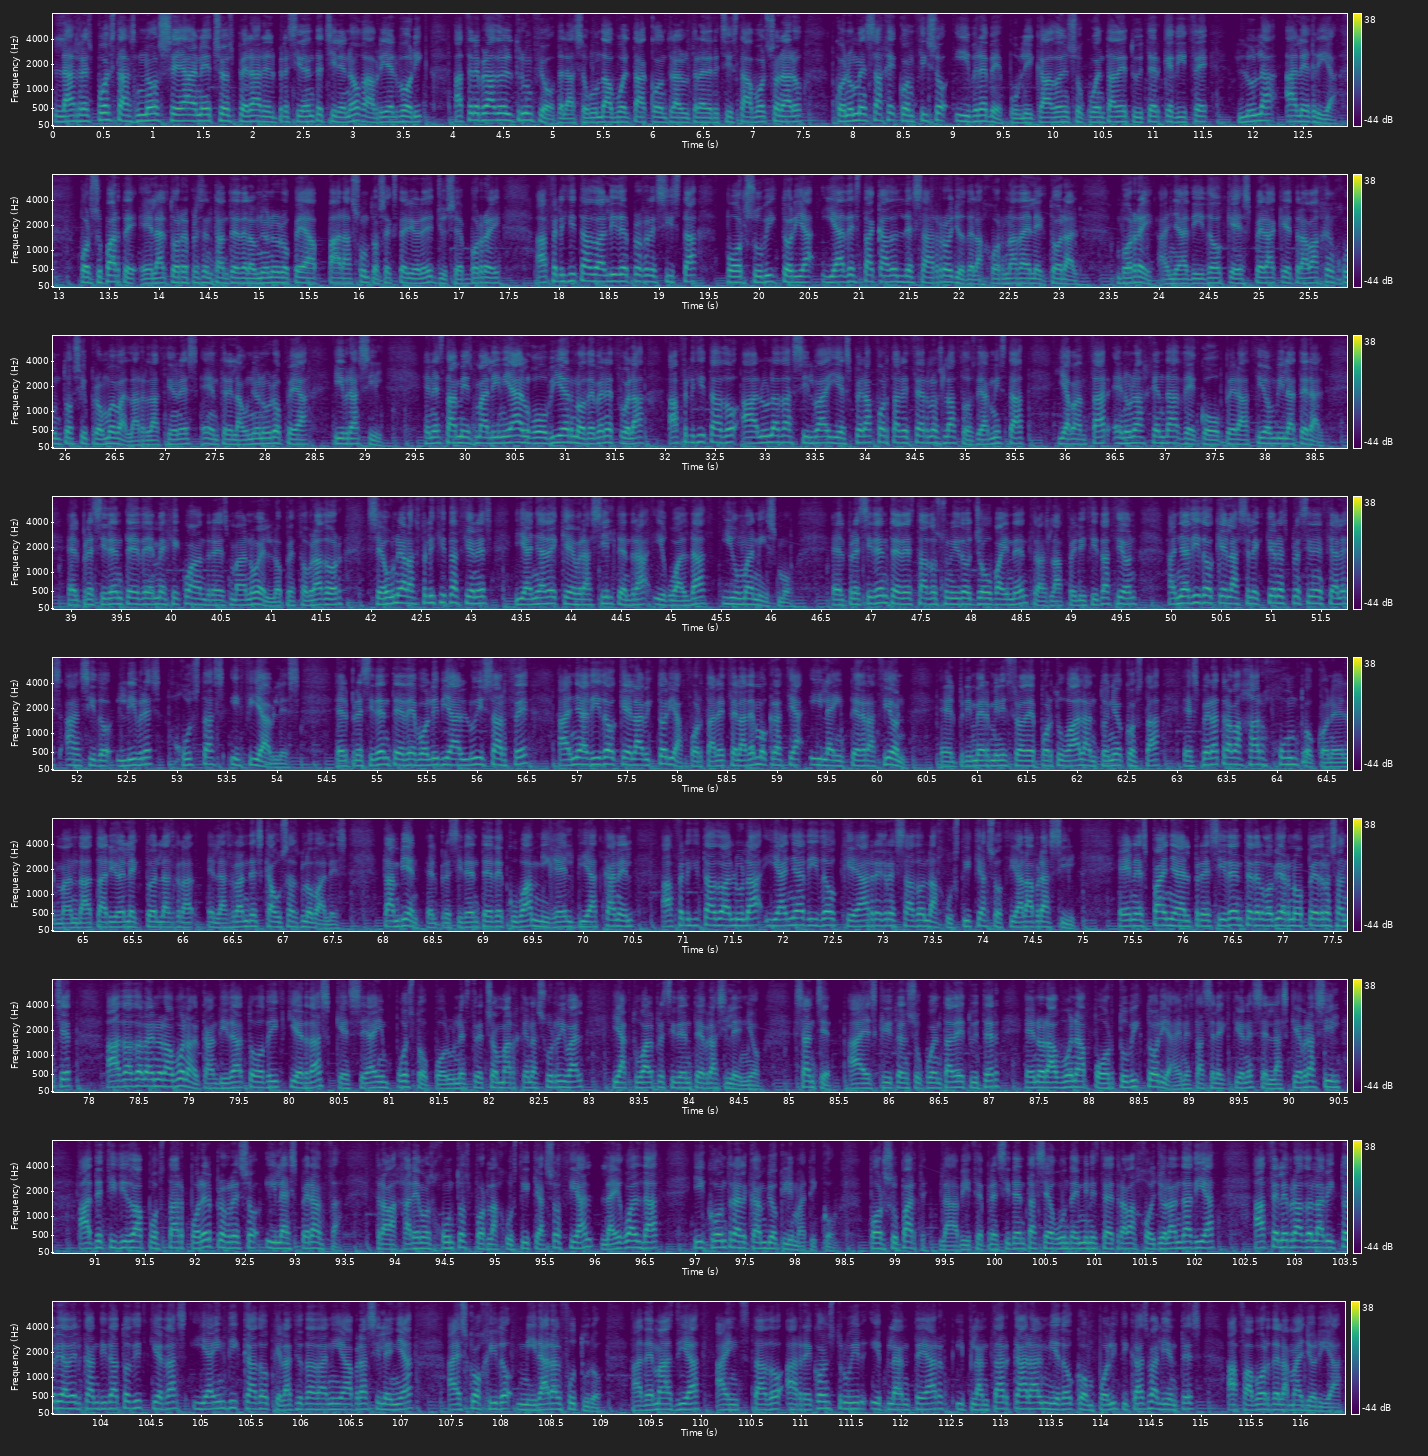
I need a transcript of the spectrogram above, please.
Las respuestas no se han hecho esperar. El presidente chileno, Gabriel Boric, ha celebrado el triunfo de la segunda vuelta contra el ultraderechista Bolsonaro con un mensaje conciso y breve publicado en su cuenta de Twitter que dice Lula Alegría. Por su parte, el alto representante de la Unión Europea para Asuntos Exteriores, Josep Borrell, ha felicitado al líder progresista por su victoria y ha destacado el desarrollo de la jornada electoral. Borrell ha añadido que espera que trabajen juntos y promuevan las relaciones entre la Unión Europea y Brasil. En esta misma línea, el gobierno de Venezuela ha felicitado a Lula da Silva y espera fortalecer los lazos de amistad y avanzar en una agenda de cooperación bilateral. El presidente de México, Andrés Manuel López Obrador, se une a las felicitaciones y añade que Brasil tendrá igualdad y humanismo. El presidente de Estados Unidos, Joe Biden, tras la felicitación, ha añadido que las elecciones presidenciales han sido libres, justas y fiables. El presidente de Bolivia, Luis Arce, ha añadido que la victoria fortalece la democracia y la integración integración. El primer ministro de Portugal, Antonio Costa, espera trabajar junto con el mandatario electo en las, en las grandes causas globales. También el presidente de Cuba, Miguel Díaz Canel, ha felicitado a Lula y ha añadido que ha regresado la justicia social a Brasil. En España, el presidente del gobierno, Pedro Sánchez, ha dado la enhorabuena al candidato de izquierdas que se ha impuesto por un estrecho margen a su rival y actual presidente brasileño. Sánchez ha escrito en su cuenta de Twitter, enhorabuena por tu victoria en estas elecciones en las que Brasil ha decidido apostar por el progreso y la esperanza. Trabajaremos juntos por la justicia social, la igualdad y contra el cambio climático. Por su parte, la vicepresidenta segunda y ministra de Trabajo, Yolanda Díaz, ha celebrado la victoria del candidato de izquierdas y ha indicado que la ciudadanía brasileña ha escogido mirar al futuro. Además, Díaz ha instado a reconstruir y plantear y plantar cara al miedo con políticas valientes a favor de la mayoría.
